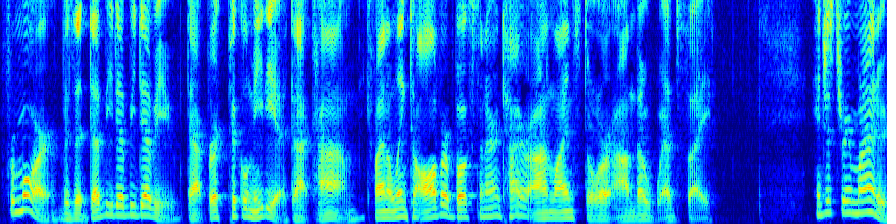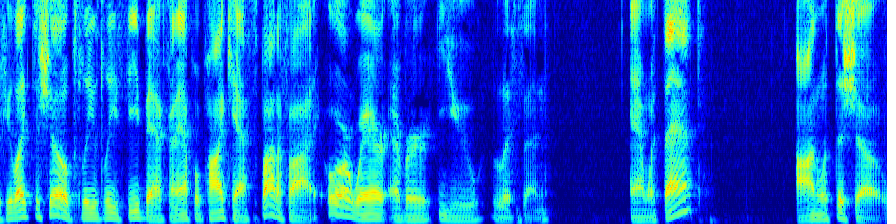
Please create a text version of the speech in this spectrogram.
For more, visit www.brickpicklemedia.com. You can find a link to all of our books and our entire online store on the website. And just a reminder if you like the show, please leave feedback on Apple Podcasts, Spotify, or wherever you listen. And with that, on with the show.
